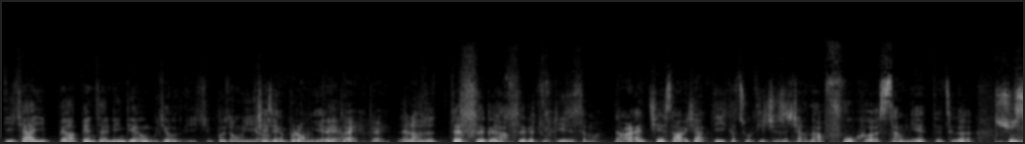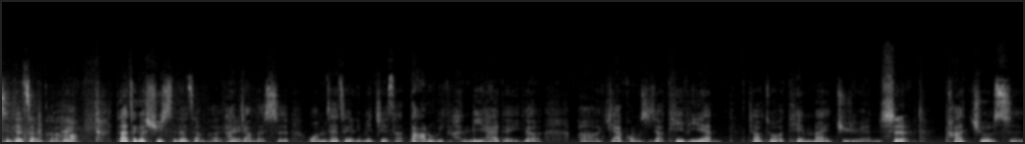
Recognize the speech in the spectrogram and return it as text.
一加一不要变成零点五就已经不容易了，其实很不容易了。对对对，那老师，这四个四个主题是什么？那我来介绍一下，第一个主题就是讲到复合商业的这个虚实的整合哈。那这个虚实的整合，它讲的是我们在这个里面介绍大陆一个很厉害的一个啊一家公司叫 TVM，叫做天脉巨源，是。他就是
